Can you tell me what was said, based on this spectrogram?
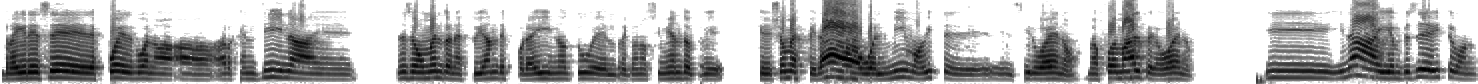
regresé después, bueno, a, Argentina. en ese momento en estudiantes por ahí no tuve el reconocimiento que, que yo me esperaba o el mimo, ¿viste? De decir, bueno, me fue mal, pero bueno, y, nada, y empecé, viste, con,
